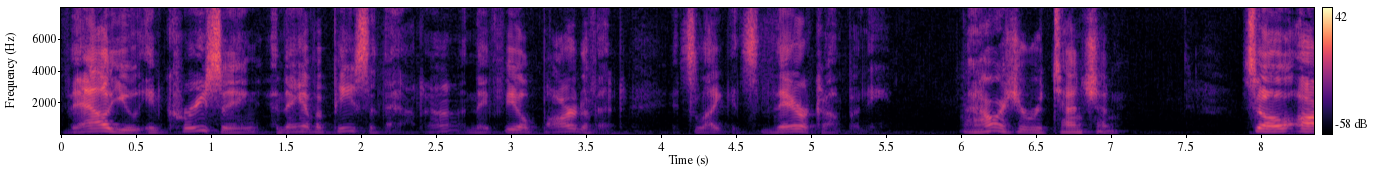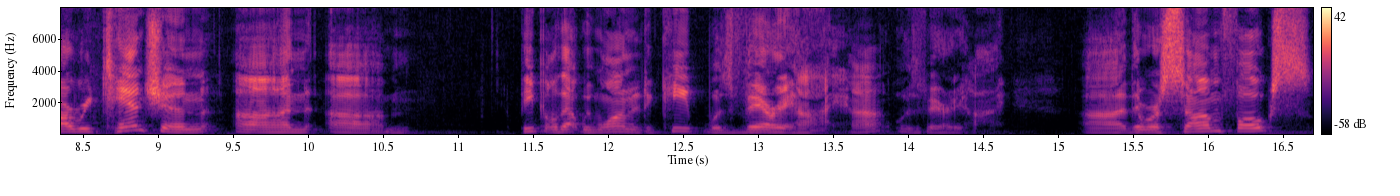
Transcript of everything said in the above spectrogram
value increasing, and they have a piece of that, huh? and they feel part of it. It's like it's their company. How is your retention? So our retention on um, people that we wanted to keep was very high. Huh? Was very high. Uh, there were some folks,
